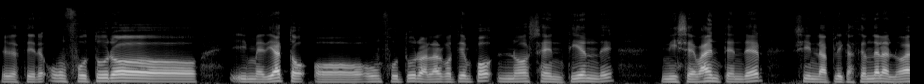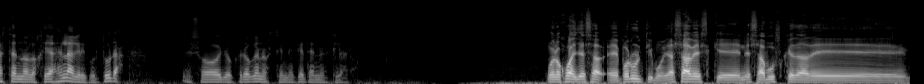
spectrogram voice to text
Es decir, un futuro inmediato o un futuro a largo tiempo no se entiende ni se va a entender sin la aplicación de las nuevas tecnologías en la agricultura. Eso yo creo que nos tiene que tener claro. Bueno, Juan, eh, por último, ya sabes que en esa búsqueda de,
